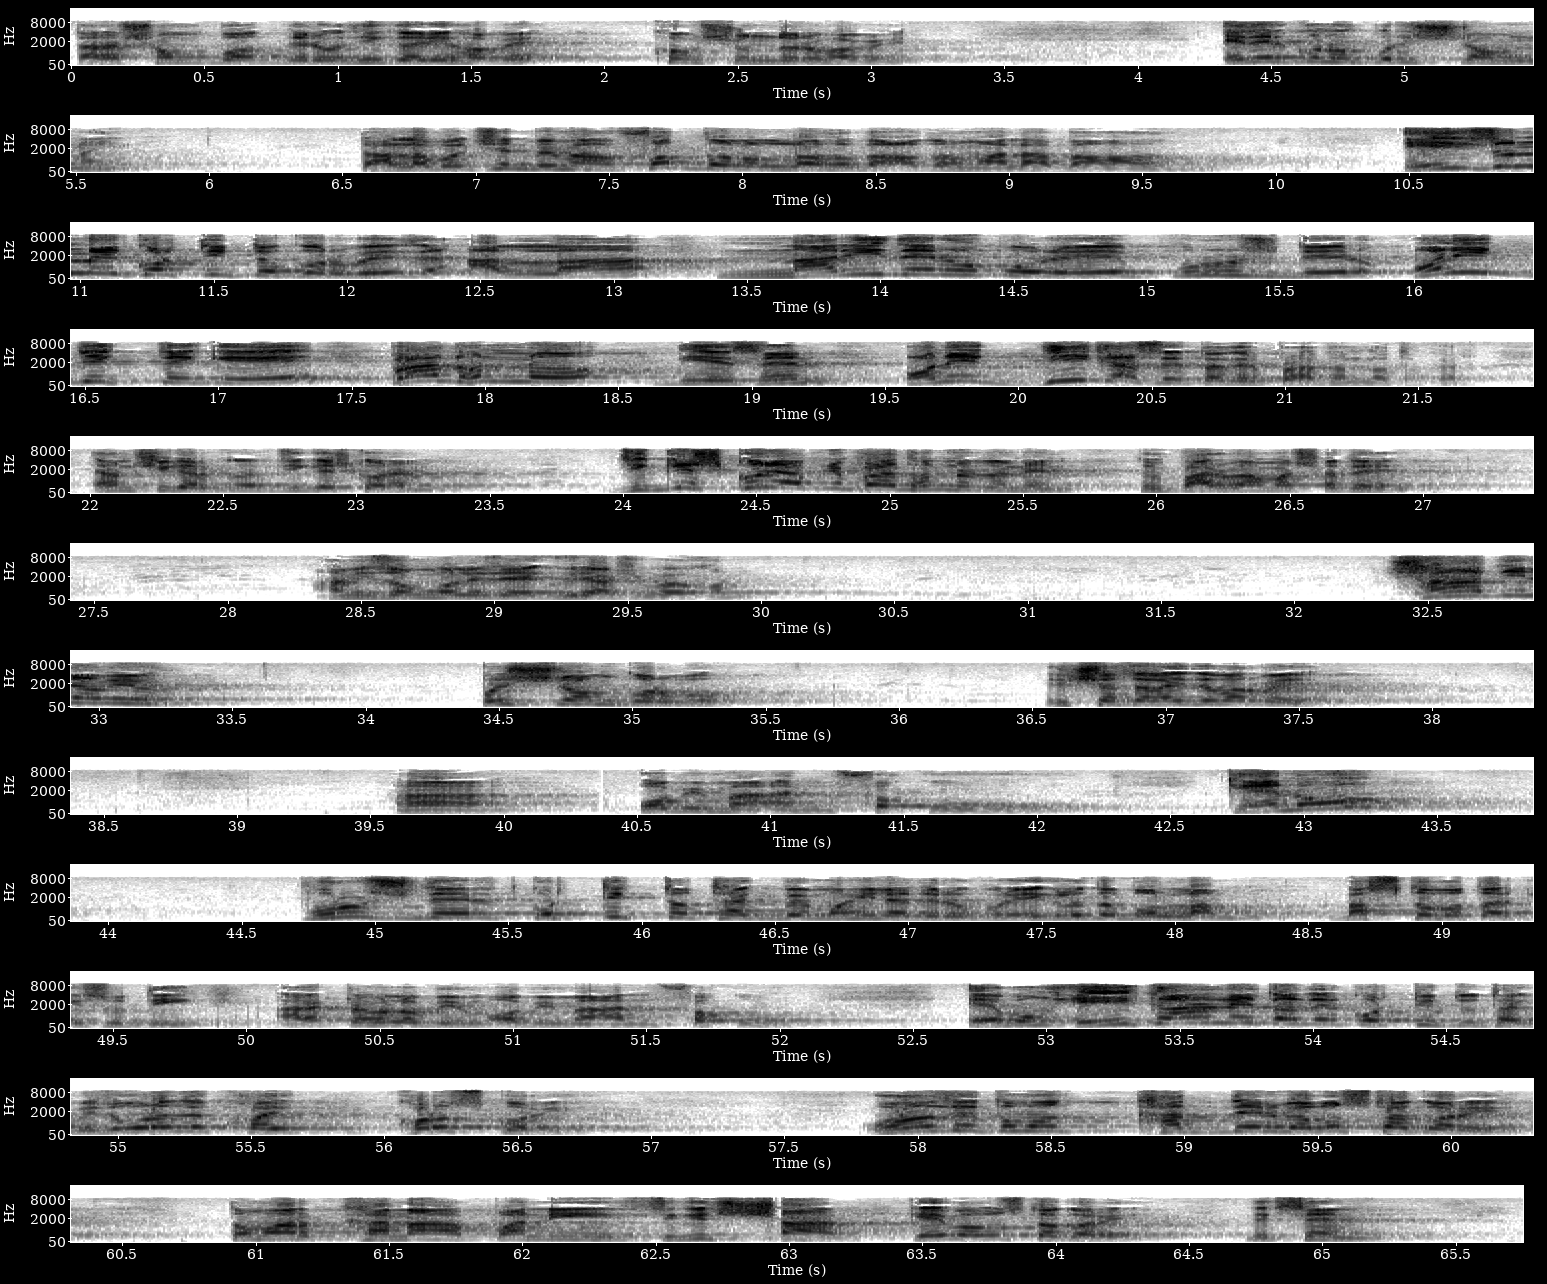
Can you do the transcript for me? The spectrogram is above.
তারা সম্পদের অধিকারী হবে, খুব সুন্দরভাবে এদের কোনো পরিশ্রম নাই। তো আল্লাহ বলছেন, বেমা ফদ্দল আল্লাহ বাদ। এই জন্যই কর্তৃত্ব করবে যে আল্লাহ নারীদের উপরে পুরুষদের অনেক দিক থেকে প্রাধান্য দিয়েছেন, অনেক দিক আছে তাদের প্রাধান্য থাকার। এখন স্বীকার জিজ্ঞেস করেন, জিজ্ঞেস করে আপনি প্রাধান্যটা নেন, তুমি পারবে আমার সাথে? আমি জঙ্গলে যাই ঘুরে আসব এখন। সারাদিন আমি পরিশ্রম করব। রিক্সা চালাইতে পারবে? হ্যাঁ। অবিমা আনফাকু। কেন? পুরুষদের কর্তৃত্ব থাকবে মহিলাদের উপরে। এগুলো তো বললাম। বাস্তবতার কিছু দিক। আর একটা হলো অবিমা আনফাকু। এবং এই কারণে তাদের কর্তৃত্ব থাকবে যে ওরা যে খরচ করে, ওরা যে তোমার খাদ্যের ব্যবস্থা করে তোমার খানা, পানি, চিকিৎসার কে ব্যবস্থা করে? দেখছেন?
